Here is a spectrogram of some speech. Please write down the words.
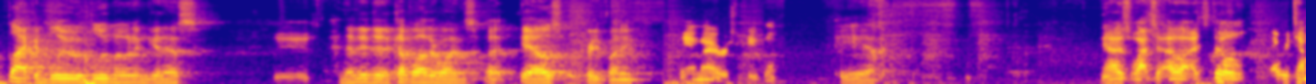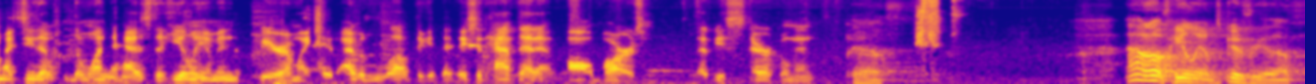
black and blue, blue moon and Guinness. Mm, And then they did a couple other ones, but yeah, it was pretty funny. damn Irish people. Yeah, Yeah, I was watching. I, I still every time I see the the one that has the helium in the beer, I'm like, shit, I would love to get that. They should have that at all bars. That'd be hysterical, man. yeah. I don't know if helium's good for you though.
